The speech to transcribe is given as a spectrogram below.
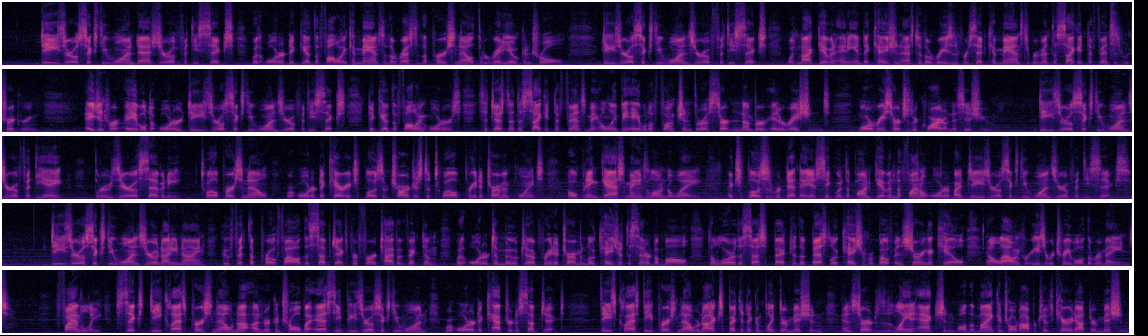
D-061-056 was ordered to give the following commands to the rest of the personnel through radio control. D-061-056 was not given any indication as to the reason for said commands to prevent the psychic defenses from triggering. Agents were able to order D-061-056 to give the following orders, suggesting that the psychic defense may only be able to function through a certain number of iterations. More research is required on this issue. D-061-058 through 070 12 personnel were ordered to carry explosive charges to 12 predetermined points, opening gas mains along the way. Explosives were detonated in sequence upon given the final order by D-061-056. D-061-099, who fit the profile of the subject's preferred type of victim, was ordered to move to a predetermined location at the center of the mall to lure the suspect to the best location for both ensuring a kill and allowing for easy retrieval of the remains. Finally, six D-Class personnel not under control by SCP-061 were ordered to capture the subject. These Class D personnel were not expected to complete their mission, and served as a delay in action while the mind-controlled operatives carried out their mission.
